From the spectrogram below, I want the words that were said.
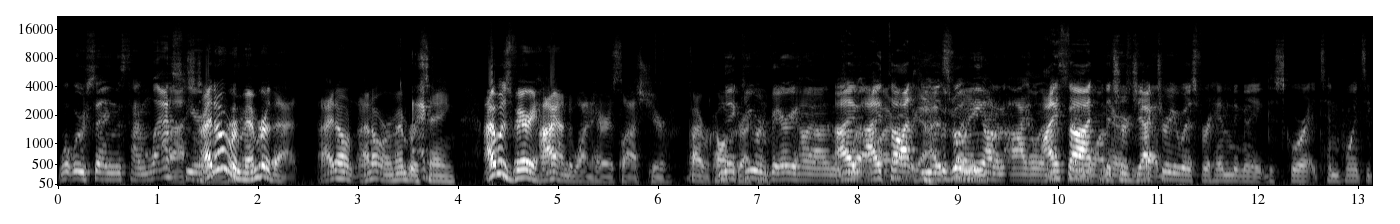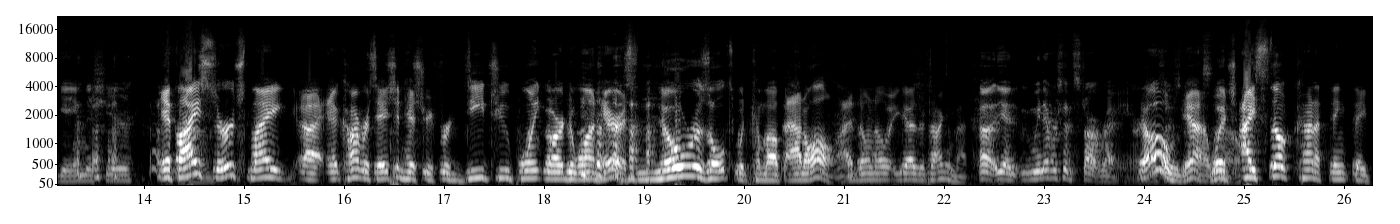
what we were saying this time last, Last year. year. I don't remember that. I don't. I don't remember saying. I was very high on Dajuan Harris last year, if I recall Nick, correctly. you were very high on him. As I- well. I thought he Yeah, it was was really me on an island. I thought Juwan the Harris trajectory was for him to gonna score at 10 points a game this year. If I searched my uh, conversation history for D2 point guard Dajuan Harris, no results would come up at all. I don't know what you guys are talking about. Uh, yeah, we never said start Remy. Or Oh, yeah, there's which. I still kind of think they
